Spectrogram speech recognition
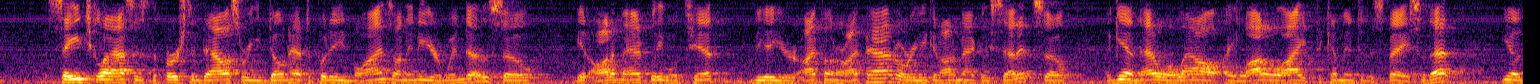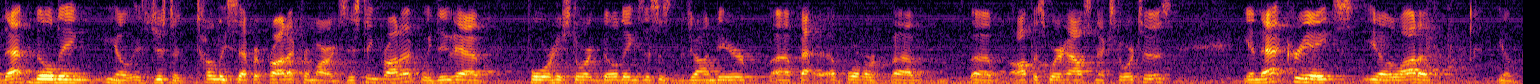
Sage Glass is the first in Dallas where you don't have to put any blinds on any of your windows, so it automatically will tint via your iPhone or iPad, or you can automatically set it. So again, that will allow a lot of light to come into the space. So that, you know, that building, you know, is just a totally separate product from our existing product. We do have four historic buildings. This is the John Deere, uh, fa- uh, former, uh, uh, office warehouse next door to us. And that creates, you know, a lot of, you know,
